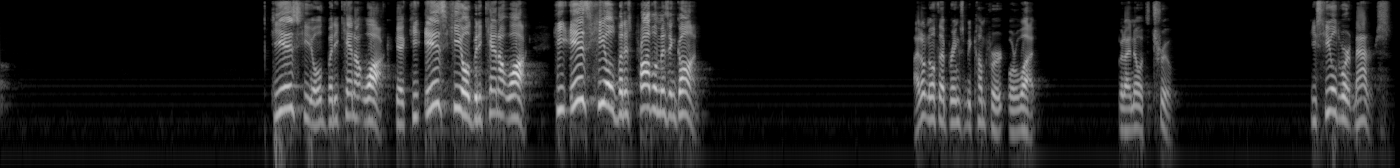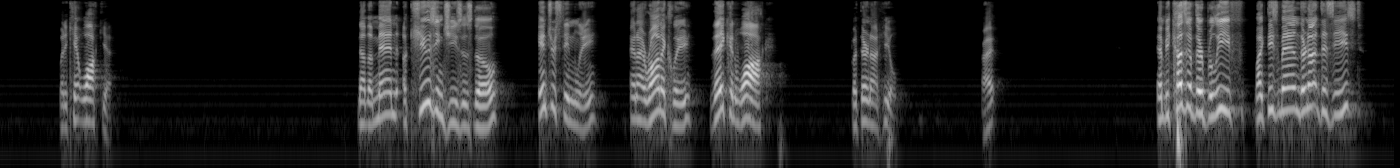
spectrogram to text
He is healed, but he cannot walk. Okay? He is healed, but he cannot walk. He is healed, but his problem isn't gone. I don't know if that brings me comfort or what, but I know it's true. He's healed where it matters, but he can't walk yet. Now, the men accusing Jesus, though, interestingly and ironically, they can walk, but they're not healed. Right? And because of their belief, like these men, they're not diseased.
